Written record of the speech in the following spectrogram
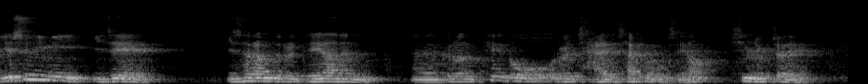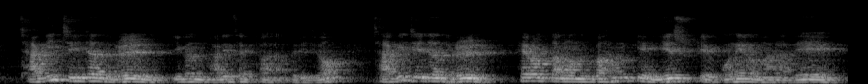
예수님이 이제 이 사람들을 대하는 그런 태도를 잘 살펴보세요. 16절에 자기 제자들을 이건 바리새파들이죠. 자기 제자들을 헤롯 당원들과 함께 예수께 보내어 말하되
